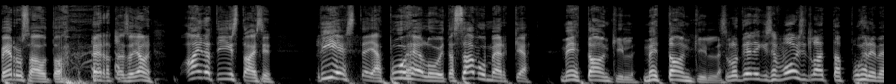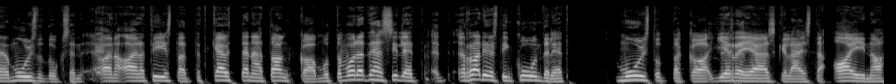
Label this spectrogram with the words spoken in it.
perusauto verrattuna se on Janonen. Aina tiistaisin viestejä, puheluita, savumerkkejä. Me tankille, me tankille. Sulla on tietenkin, sä voisit laittaa puhelimeen muistutuksen aina, aina tiistai, että käy tänään tankkaa, mutta voidaan tehdä silleen, että, että radiostin kuuntelijat muistuttakaa Jere Jääskeläistä aina,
